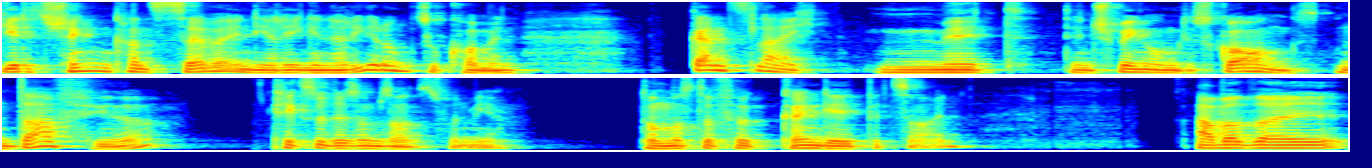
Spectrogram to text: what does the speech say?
dir das schenken kannst, selber in die Regenerierung zu kommen, ganz leicht mit den Schwingungen des Gongs. Und dafür kriegst du das umsonst von mir. Du musst dafür kein Geld bezahlen. Aber weil,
